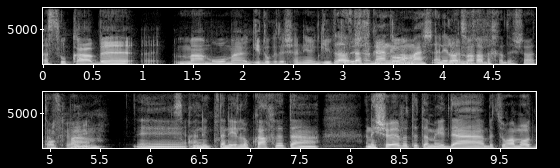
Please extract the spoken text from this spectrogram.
עסוקה במה אמרו מה יגידו כדי שאני אגיב לא, כדי שאני פה. לא דווקא אני ממש אני לא צופה לך? בחדשות אוקיי. אף פעם. אה, אני, אני לוקחת את ה... אני שואבת את המידע בצורה מאוד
